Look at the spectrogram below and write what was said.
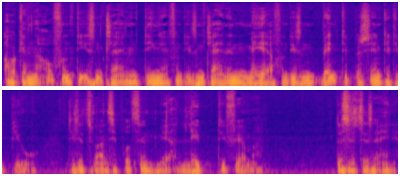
Aber genau von diesen kleinen Dingen, von diesem kleinen Mehr, von diesem 20% DPU, diese 20% mehr, lebt die Firma. Das ist das eine.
